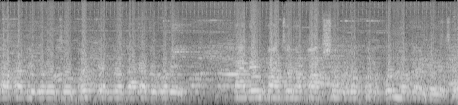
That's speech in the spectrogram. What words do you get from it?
ডাকাতি করেছে, ভোট কেন্দ্র ডাকাতি করে তার নির্বাচনের বাক্সগুলো পরিপূর্ণ করে ফেলেছে।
